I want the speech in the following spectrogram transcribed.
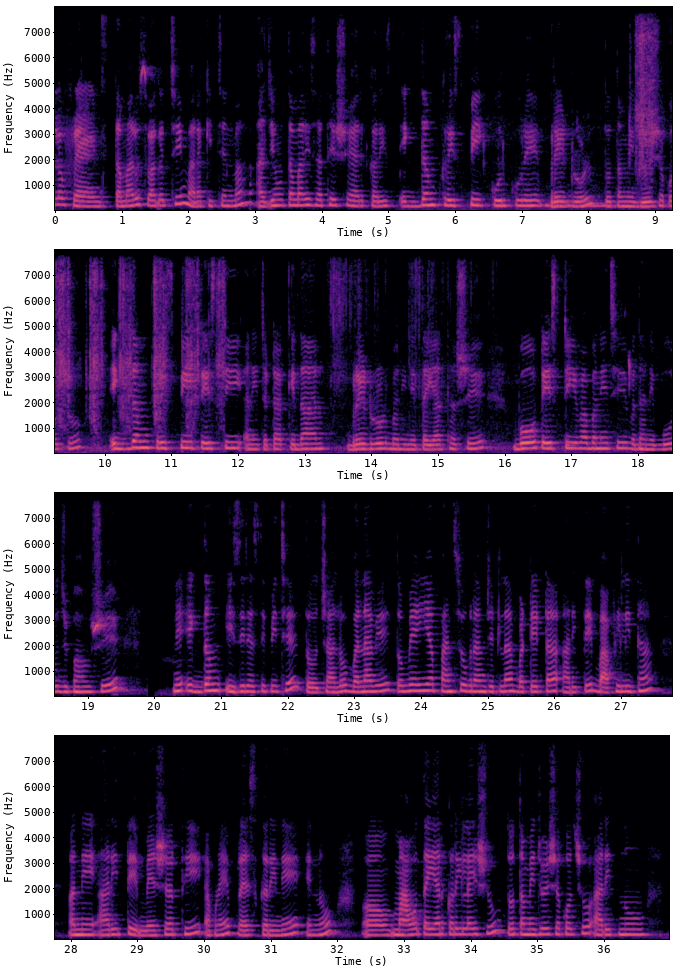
Hello friends, તમારું સ્વાગત છે મારા કિચનમાં. આજે હું તમારી સાથે શેર કરીશ એકદમ ક્રિસ્પી કુરકુરે બ્રેડ રોલ. તો તમે જોઈ શકો છો, એકદમ ક્રિસ્પી, ટેસ્ટી અને ચટાકેદાર બ્રેડ રોલ બનીને તૈયાર થશે. બહુ ટેસ્ટી એવા બને છે, બધાને બહુ જ ભાવશે. ને એકદમ ઇઝી રેસીપી છે. તો ચાલો બનાવીએ. તો મેં અહીંયા પાંચસો ગ્રામ જેટલા બટેટા આ રીતે બાફી લીધા. અને આ રીતે મેશરથી આપણે પ્રેસ કરીને એનું માવો તૈયાર કરી લઈશું. તો તમે જોઈ શકો છો આ રીતનું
